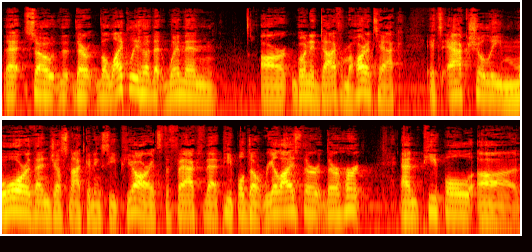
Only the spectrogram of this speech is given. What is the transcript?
That, so the, the likelihood that women are going to die from a heart attack, it's actually more than just not getting CPR. It's the fact that people don't realize they're, they're hurt and people, uh,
